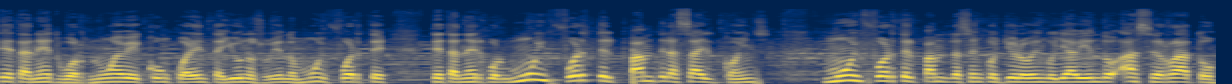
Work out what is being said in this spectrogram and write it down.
Teta Network 9,41 subiendo muy fuerte. Teta Network muy fuerte el pump de las altcoins. Muy fuerte el pump de las altcoins. Yo lo vengo ya viendo hace rato.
